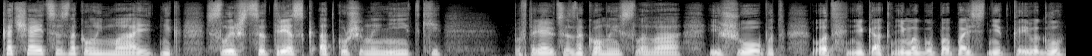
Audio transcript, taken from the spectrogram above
качается знакомый маятник, слышится треск откушенной нитки — Повторяются знакомые слова и шепот. Вот никак не могу попасть ниткой в иглу.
